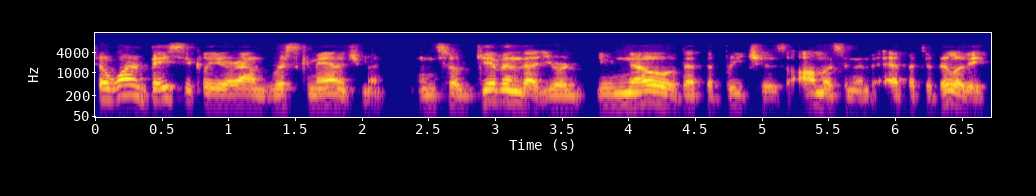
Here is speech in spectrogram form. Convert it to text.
to one basically around risk management. And so given that you're, you know that the breach is almost an inevitability,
